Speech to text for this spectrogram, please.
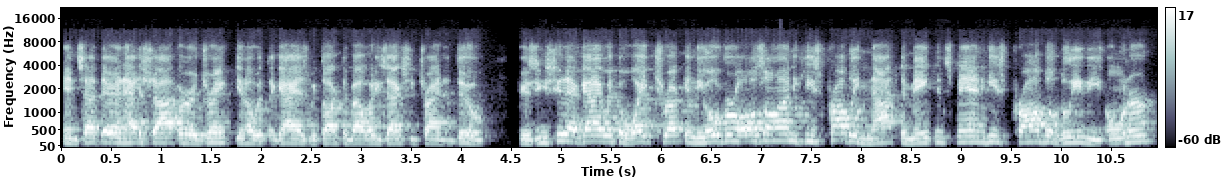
and sat there and had a shot or a drink, you know, with the guy as we talked about what he's actually trying to do. Because you see that guy with the white truck and the overalls on, he's probably not the maintenance man. He's probably the owner.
